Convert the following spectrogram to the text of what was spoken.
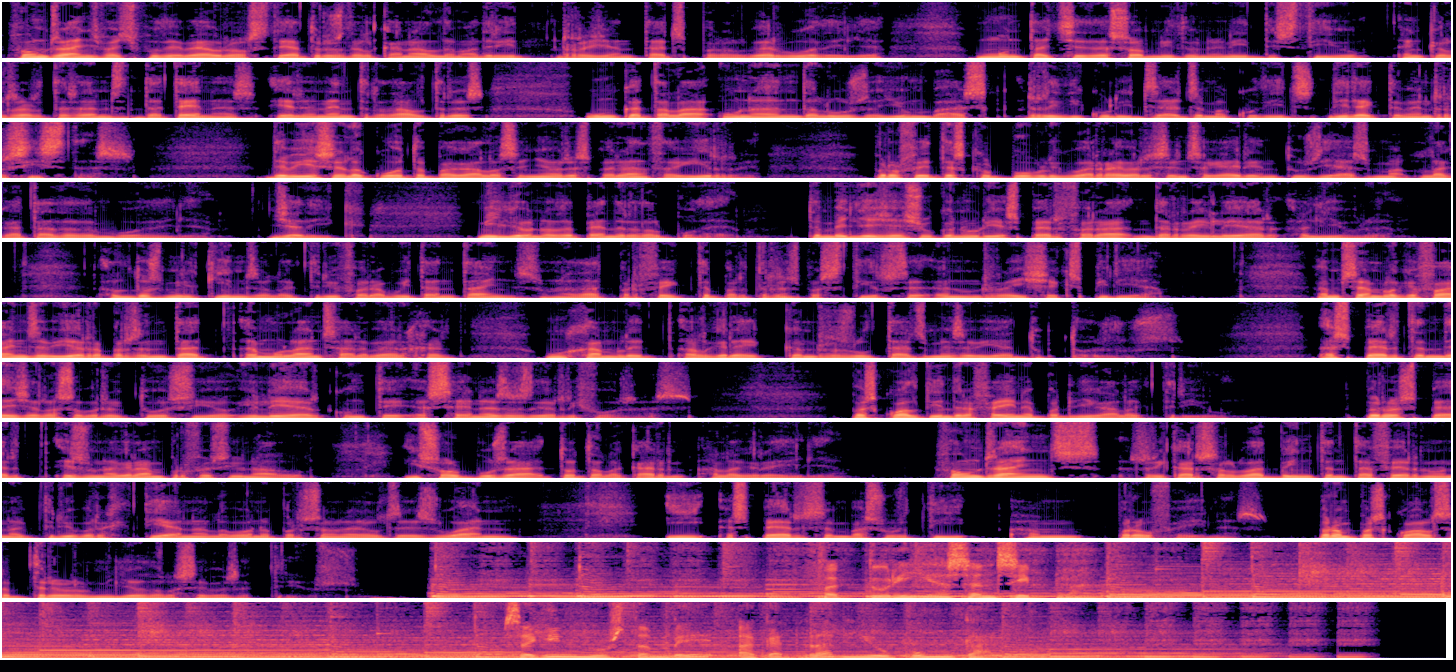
Fa uns anys vaig poder veure als teatres del Canal de Madrid, regentats per Albert Boadella, un muntatge de somni d'una nit d'estiu en què els artesans d'Atenes eren, entre d'altres, un català, una andalusa i un basc ridiculitzats amb acudits directament racistes. Devia ser la quota a pagar la senyora Esperanza Aguirre, però el fet és que el públic va rebre sense gaire entusiasme la gatada d'en Boadella. Ja dic, millor no dependre del poder. També llegeixo que Núria Espert farà de Rei Lear a lliure. El 2015 l'actriu farà 80 anys, una edat perfecta per transvestir-se en un rei shakespearià. Em sembla que fa anys havia representat, emulant Sarah Bernhardt, un Hamlet al grec amb resultats més aviat dubtosos. Espert tendeix a la sobreactuació i Lear conté escenes esgarrifoses. Pasqual tindrà feina per lligar l'actriu. Però Espert és una gran professional i sol posar tota la carn a la graella. Fa uns anys, Ricard Salvat va intentar fer-ne una actriu brechtiana, la bona persona Els Eswan, i Espert se'n va sortir amb prou feines. Però en Pasqual sap treure el millor de les seves actrius. Factoria sensible Seguim-nos també a catradio.cat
